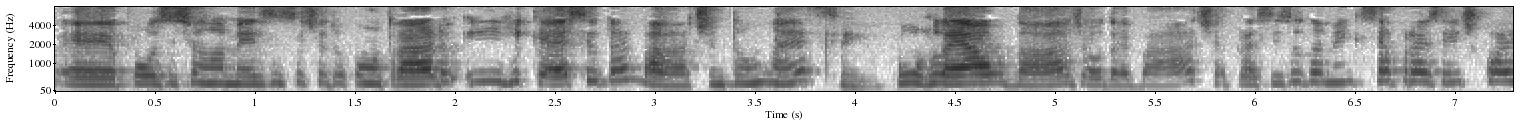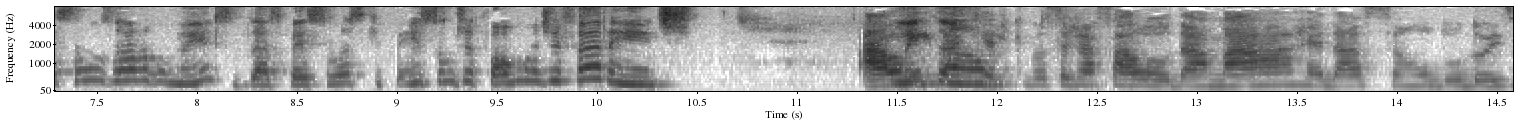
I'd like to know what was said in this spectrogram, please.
é, posicionamentos em sentido contrário e enriquece o debate. Então, né, Sim. por lealdade ao debate, é preciso também que se apresente quais são os argumentos das pessoas que pensam de forma diferente. Além então, daquele que você já falou, da má redação do, 2,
